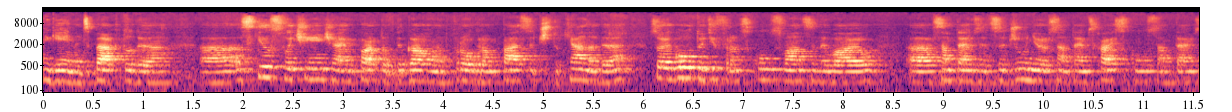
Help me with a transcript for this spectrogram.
again it's back to the uh, Skills for Change. I'm part of the government program Passage to Canada. So I go to different schools once in a while. Uh, sometimes it's a junior, sometimes high school, sometimes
